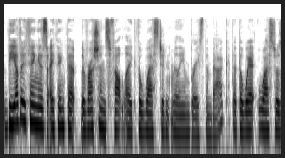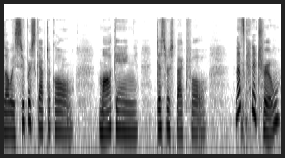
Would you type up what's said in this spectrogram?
The other thing is, I think that the Russians felt like the West didn't really embrace them back, that the West was always super skeptical, mocking, disrespectful. And that's kind of true.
